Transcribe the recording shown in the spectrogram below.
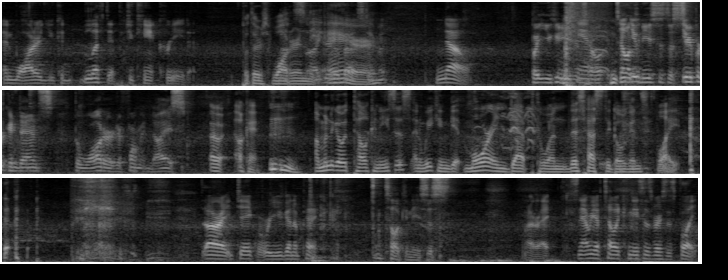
And water, you could lift it, but you can't create it. But there's water in the agree with that air. No, But you can use can't- tele- telekinesis to super condense the water to form it into ice. Oh, okay. I'm gonna go with telekinesis, and we can get more in depth when this has to go against flight. All right, Jake, what were you gonna pick? Telekinesis. All right. So now we have telekinesis versus flight.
